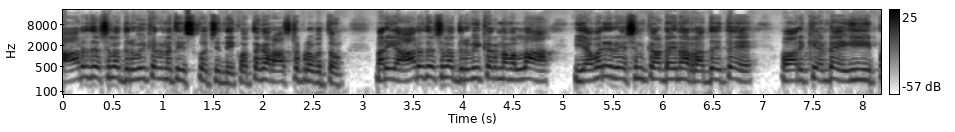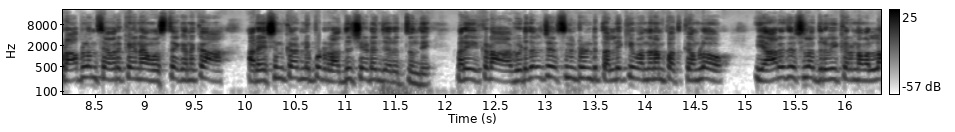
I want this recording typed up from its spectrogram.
ఆరు దశల ధృవీకరణ తీసుకొచ్చింది కొత్తగా రాష్ట్ర ప్రభుత్వం మరి ఆరు దశల ధృవీకరణ వల్ల ఎవరి రేషన్ కార్డు అయినా రద్దు అయితే వారికి అంటే ఈ ప్రాబ్లమ్స్ ఎవరికైనా వస్తే కనుక ఆ రేషన్ కార్డుని ఇప్పుడు రద్దు చేయడం జరుగుతుంది. మరి ఇక్కడ విడుదల చేసినటువంటి తల్లికి వందనం పథకంలో ఈ ఆరు దశల ధృవీకరణ వల్ల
